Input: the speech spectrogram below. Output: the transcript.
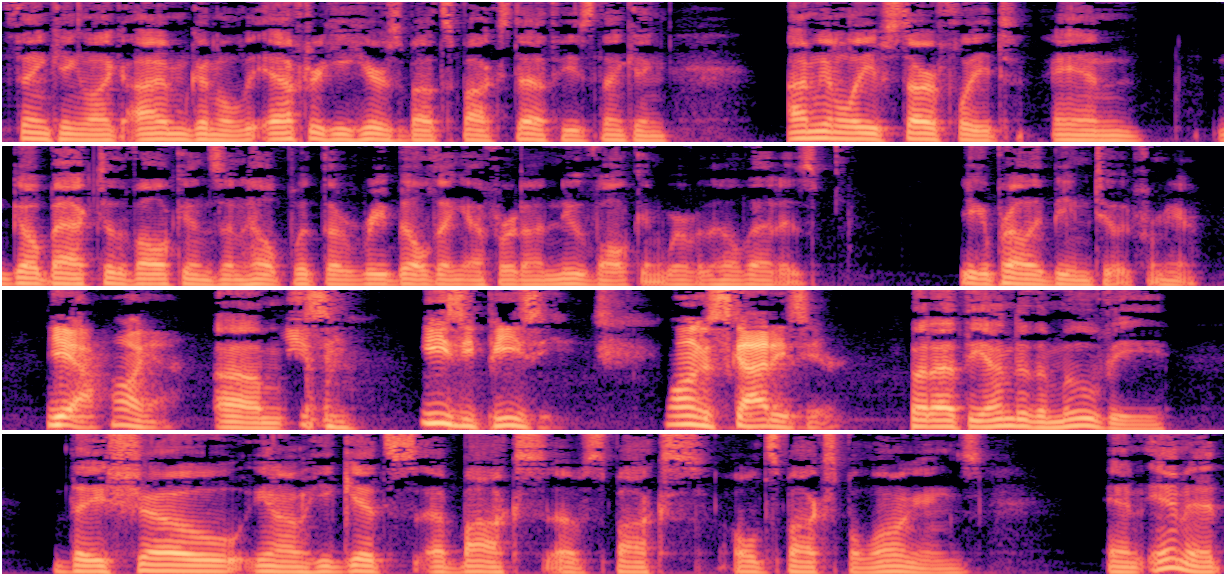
thinking like I'm gonna le- after he hears about Spock's death, he's thinking I'm gonna leave Starfleet and go back to the Vulcans and help with the rebuilding effort on New Vulcan, wherever the hell that is. You could probably beam to it from here. Yeah. Oh yeah. Um, Easy. Easy peasy. Long as Scotty's here. but at the end of the movie, they show you know he gets a box of Spock's old Spock's belongings, and in it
